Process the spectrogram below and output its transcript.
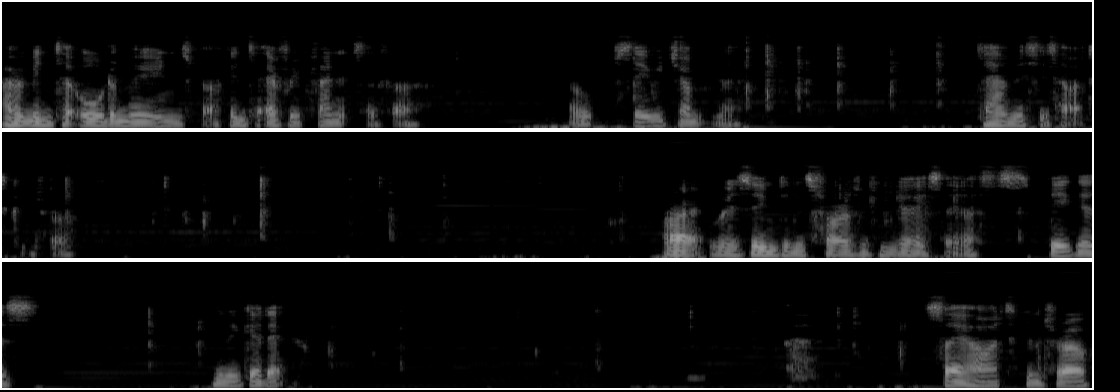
I haven't been to all the moons, but I've been to every planet so far. Oh, see we jumped there. Damn this is hard to control. Alright, we're zoomed in as far as we can go, so that's as big as I'm gonna get it. So hard to control.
